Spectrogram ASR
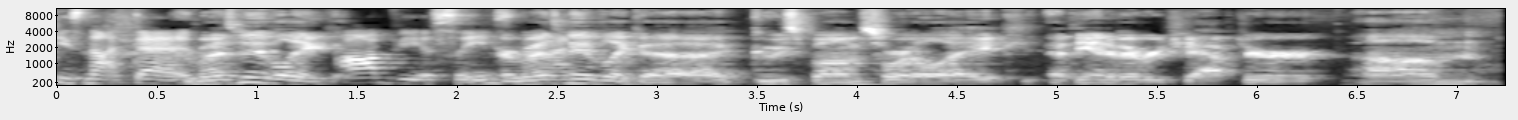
he's not dead. reminds me of like Obviously, he's It reminds not. me of like a Goosebumps, where like at the end of every chapter, um,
